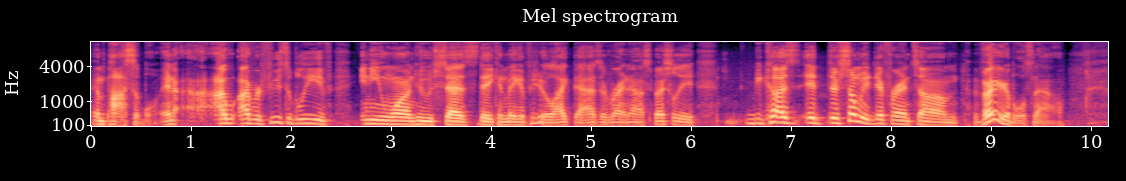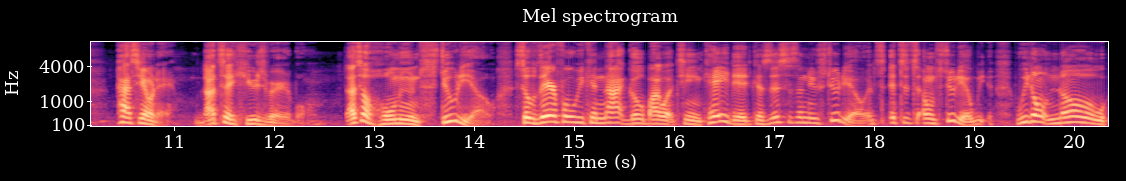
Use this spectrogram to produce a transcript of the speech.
impossible. And I, I, refuse to believe anyone who says they can make a video like that as of right now, especially because it there's so many different um, variables now. Passione, that's a huge variable. That's a whole new studio. So therefore, we cannot go by what TNK did because this is a new studio. It's it's its own studio. We we don't know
